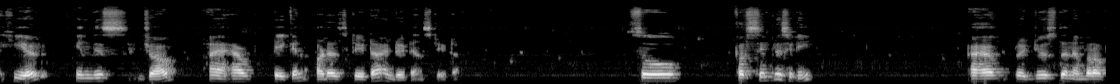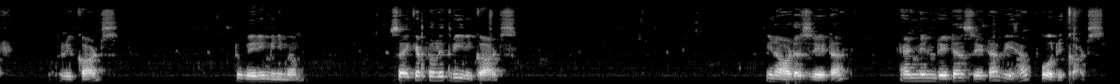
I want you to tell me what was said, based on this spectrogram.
Here in this job I have taken orders data and returns data. So for simplicity I have reduced the number of records to very minimum. So I kept only three records in orders data and in returns data we have four records.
